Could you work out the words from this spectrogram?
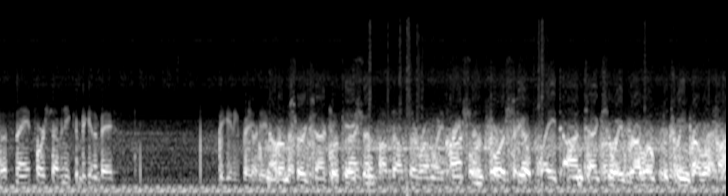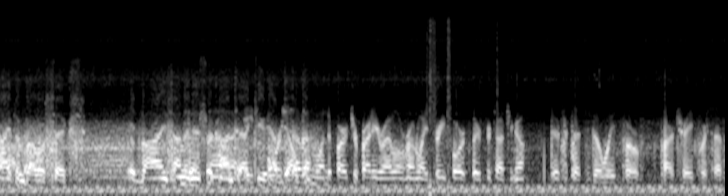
Destinate 847, you can begin a base. Beginning base Check NOTAMs for exact location. Pop Delta, runway Caution 34. for steel plate on taxiway Bravo between Bravo 5 and Bravo 6. Advise on initial contact you have Delta. One departure, Friday arrival, runway 34, cleared for touch and go. Clear for touch and go, wait for departure 847.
